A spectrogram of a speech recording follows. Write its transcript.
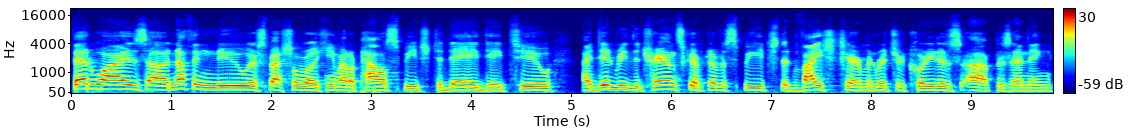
Fed-wise, uh, nothing new or special really came out of Powell's speech today, day two. I did read the transcript of a speech that Vice Chairman Richard Clarida is uh, presenting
